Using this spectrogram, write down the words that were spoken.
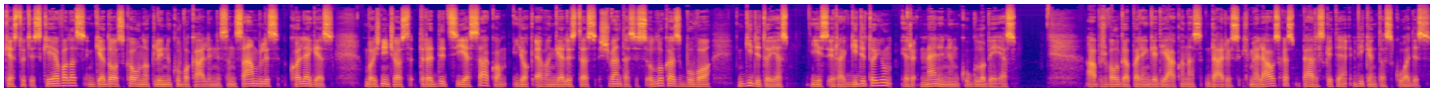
Kestutis Kievalas, Gėdos Kauno klinikų vokalinis ansamblis, kolegės. Bažnyčios tradicija sako, jog evangelistas Šventasis Lukas buvo gydytojas. Jis yra gydytojų ir menininkų globėjas. Apžvalgą parengė diakonas Darius Chmeliauskas, perskaitė Vykintas Kuodis.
